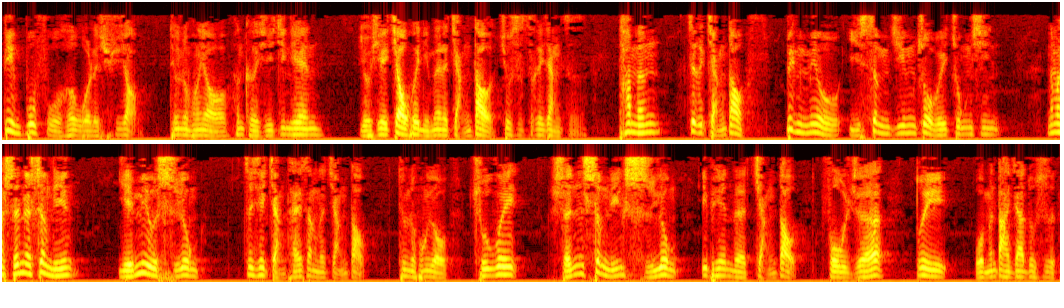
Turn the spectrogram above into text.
并不符合我的需要。”听众朋友，很可惜今天。有些教会里面的讲道就是这个样子，他们这个讲道并没有以圣经作为中心，那么神的圣灵也没有使用这些讲台上的讲道。听众朋友，除非神圣灵使用一篇的讲道，否则对我们大家都是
